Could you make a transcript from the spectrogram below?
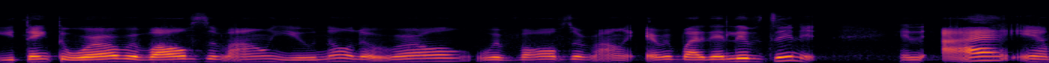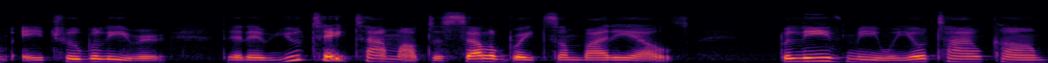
you think the world revolves around you. No, the world revolves around everybody that lives in it. And I am a true believer that if you take time out to celebrate somebody else, believe me, when your time comes,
